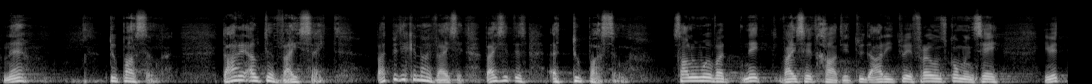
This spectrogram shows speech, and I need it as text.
né? Nee? Toepassing. Daardie ou te wysheid. Wat beteken daai wysheid? Wysheid is 'n toepassing. Salomo wat net wysheid gehad het, toe daardie twee vrouens kom en sê, jy weet,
